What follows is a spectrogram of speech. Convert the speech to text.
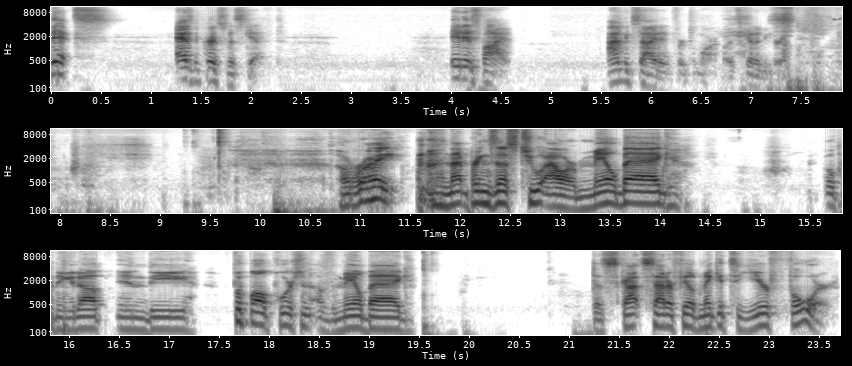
this as a Christmas gift. It is fire. I'm excited for tomorrow. It's going to be great. All right. And that brings us to our mailbag. Opening it up in the football portion of the mailbag. Does Scott Satterfield make it to year four?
